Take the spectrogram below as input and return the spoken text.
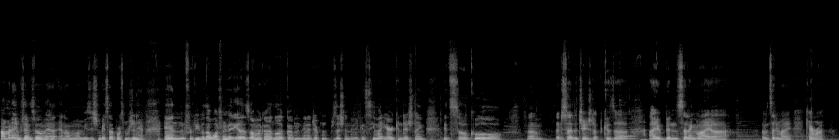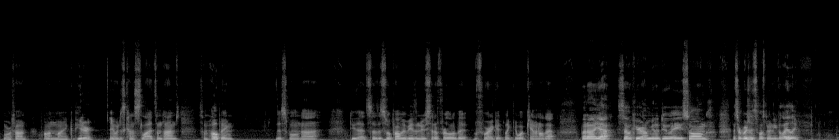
Hi, my name is James Villamea, and I'm a musician based out of Portsmouth, Virginia. And for people that watch my videos, oh my god, look, I'm in a different position, and you can see my air conditioning. It's so cool. Um, I decided to change it up because uh, I've been setting my uh, I've been setting my camera or my phone on my computer, and it would just kind of slide sometimes. So I'm hoping this won't uh, do that. So this will probably be the new setup for a little bit before I get like the webcam and all that. But uh, yeah, so here I'm gonna do a song that's originally supposed to be on ukulele,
